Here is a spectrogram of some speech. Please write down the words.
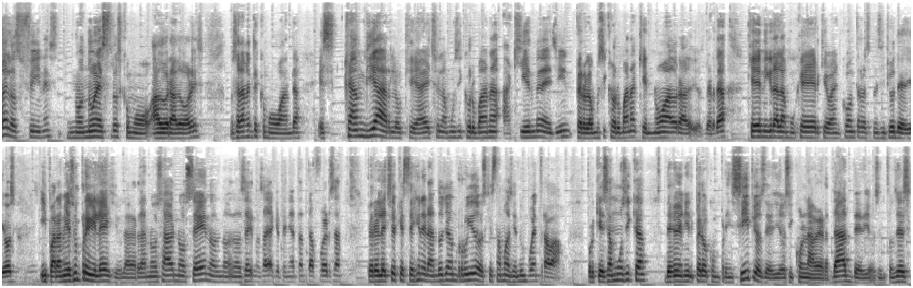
de los fines, no nuestros como adoradores, no solamente como banda, es cambiar lo que ha hecho la música urbana aquí en Medellín, pero la música urbana que no adora a Dios, ¿verdad? Que denigra a la mujer, que va en contra de los principios de Dios. Y para mí es un privilegio, la verdad, no, no sé, no, no, no, sé, no sabía que tenía tanta fuerza, pero el hecho de que esté generando ya un ruido es que estamos haciendo un buen trabajo, porque esa música debe venir pero con principios de Dios y con la verdad de Dios. Entonces,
